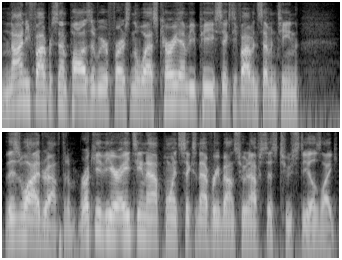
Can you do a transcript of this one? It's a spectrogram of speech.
95% positive. We were first in the West. Curry MVP, 65 and 17. This is why I drafted him. Rookie of the year, 18 and a half points, six and a half rebounds, two and a half assists, two steals. Like,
